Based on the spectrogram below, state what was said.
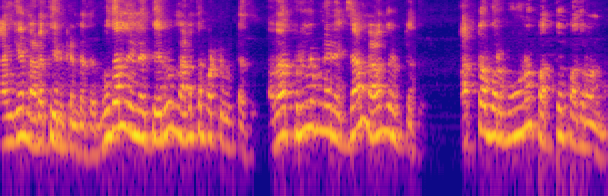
அங்கே நடத்தி இருக்கின்றது முதல் நிலை தேர்வு நடத்தப்பட்டு விட்டது அதாவது பிரிலிமினரி எக்ஸாம் நடந்து விட்டது அக்டோபர் மூணு பத்து பதினொன்று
